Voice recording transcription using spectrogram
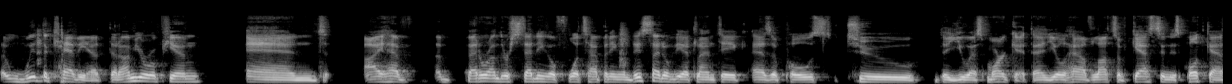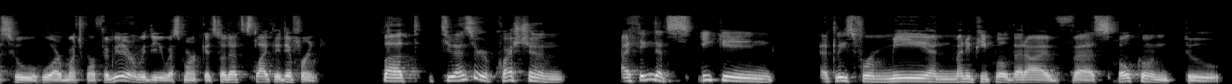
with the caveat that I'm European and I have a better understanding of what's happening on this side of the Atlantic as opposed to the US market. And you'll have lots of guests in this podcast who, who are much more familiar with the US market. So that's slightly different. But to answer your question, I think that speaking, at least for me and many people that I've uh, spoken to,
